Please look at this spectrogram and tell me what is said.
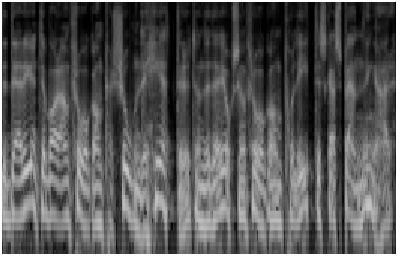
Det där är ju inte bara en fråga om personligheter, utan det där är också en fråga om politiska spänningar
